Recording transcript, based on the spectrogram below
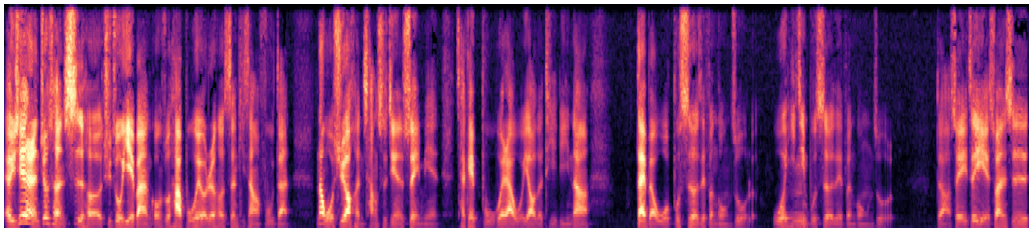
诶，有些人就是很适合去做夜班的工作，他不会有任何身体上的负担。那我需要很长时间的睡眠，才可以补回来我要的体力。那代表我不适合这份工作了，我已经不适合这份工作了。嗯对啊，所以这也算是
